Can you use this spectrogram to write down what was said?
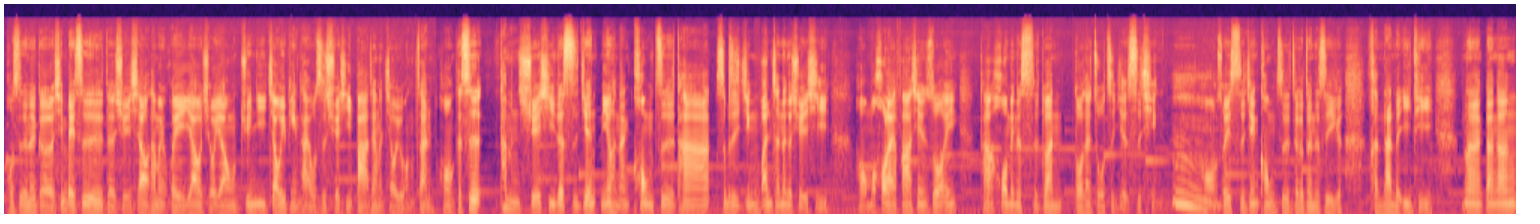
或是那个新北市的学校，他们也会要求要用军医教育平台或是学习吧这样的教育网站。哦，可是他们学习的时间，你又很难控制他是不是已经完成那个学习。好，我们后来发现说，诶，他后面的时段都在做自己的事情。嗯，哦，所以时间控制这个真的是一个很难的议题。那刚刚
